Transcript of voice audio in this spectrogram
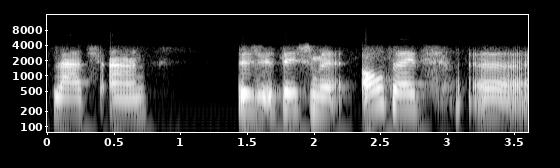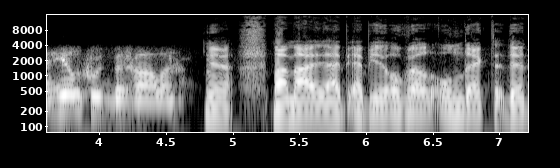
plaats aan. Dus het is me altijd heel goed bevallen. Ja, maar, maar heb, heb je ook wel ontdekt dat,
